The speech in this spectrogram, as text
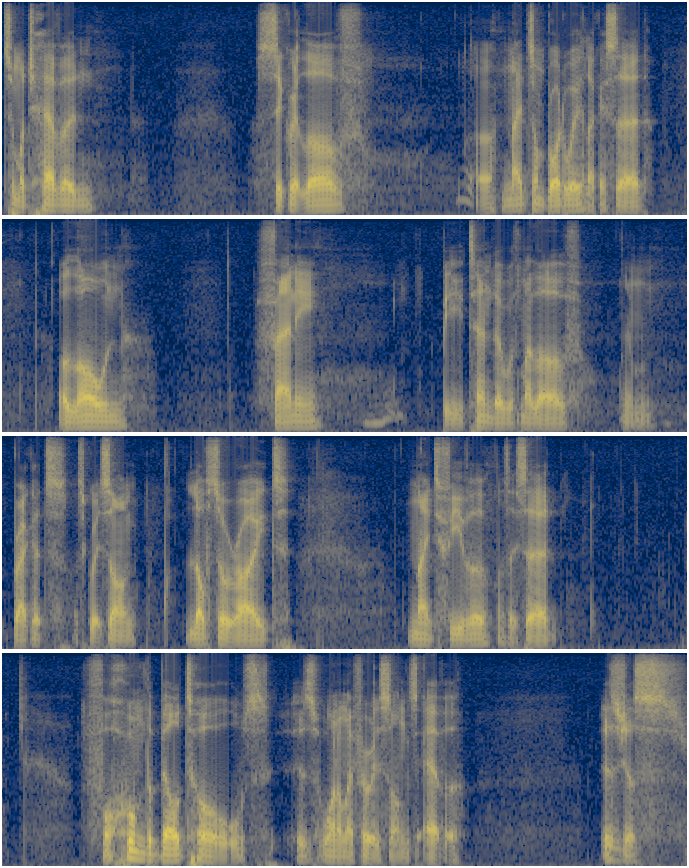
Too Much Heaven. Secret Love uh, Nights on Broadway, like I said, Alone, Fanny, Be Tender with My Love, in brackets, that's a great song. Love So Right, Night Fever, as I said. For Whom the Bell Tolls is one of my favorite songs ever. It's just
